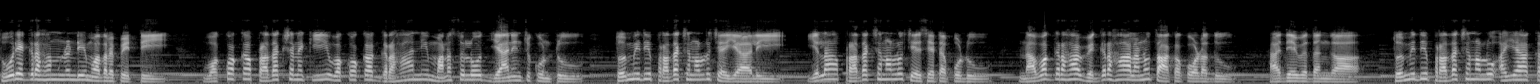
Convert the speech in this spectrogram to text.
సూర్యగ్రహం నుండి మొదలుపెట్టి ఒక్కొక్క ప్రదక్షిణకి ఒక్కొక్క గ్రహాన్ని మనసులో ధ్యానించుకుంటూ తొమ్మిది ప్రదక్షిణలు చేయాలి. ఇలా ప్రదక్షిణలు చేసేటప్పుడు నవగ్రహ విగ్రహాలను తాకకూడదు. అదేవిధంగా తొమ్మిది ప్రదక్షిణలు అయ్యాక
